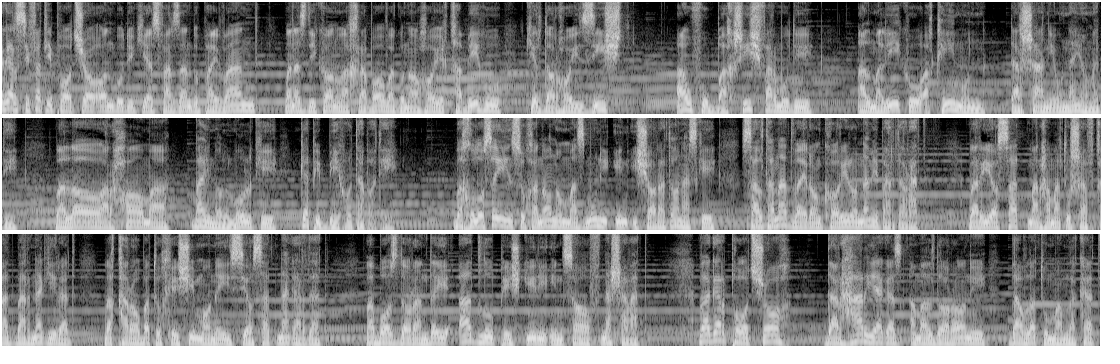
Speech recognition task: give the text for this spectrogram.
Агар сифати подшоҳ он будӣ ки аз фарзанду пайванд ва наздикону ахрабо ва гуноҳҳои қабеҳу кирдорҳои зишт авфу бахшиш фармудӣ алмалику ақимун дар шаъни ӯ наёмадӣ ва ло арҳома байнулмулки гапи беҳуда будӣ ба хулосаи ин суханону мазмуни ин ишоратон аст ки салтанат вайронкориро намебардорад ва риёсат марҳамату шафқат барнагирад ва қаробату хешӣ монеи сиёсат нагардад ва боздорандаи адлу пешгири инсоф нашавад ва агар подшоҳ дар ҳар як аз амалдорони давлату мамлакат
